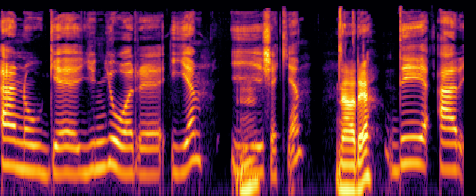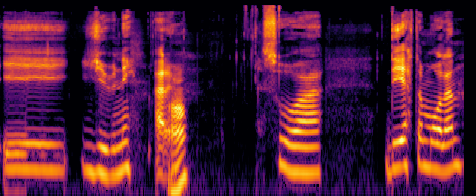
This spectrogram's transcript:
är nog eh, junior-EM i Mm. Tjeckien. När är det? Det är i juni. Är det. Ja. Så det är ett av målen.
